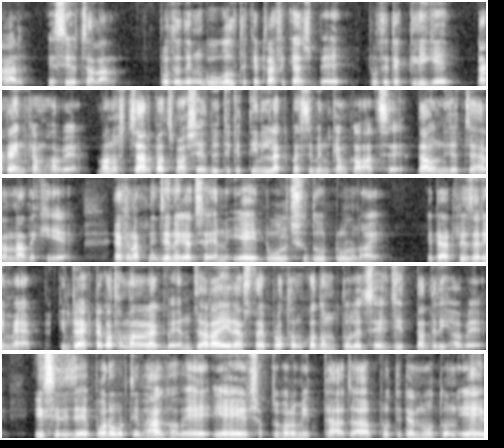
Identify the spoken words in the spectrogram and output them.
আর এসিও চালান। প্রতিদিন গুগল থেকে ট্রাফিক আসবে, প্রতিটা ক্লিকে টাকা ইনকাম হবে। মানুষ চার পাঁচ মাসে দুই থেকে তিন লাখ প্যাসিভ ইনকাম কামাচ্ছে, তাও নিজের চেহারা না দেখিয়ে। এখন আপনি জেনে গেছেন এআই টুল শুধু টুল নয়, এটা ট্রেজারি ম্যাপ কিন্তু একটা কথা মনে রাখবেন, যারা এই রাস্তায় প্রথম কদম তুলেছে, জিত তাদেরই হবে। এই সিরিজে পরবর্তী ভাগ হবে এআই এর সবচেয়ে বড় মিথ্যা, যা প্রতিটা নতুন এআই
